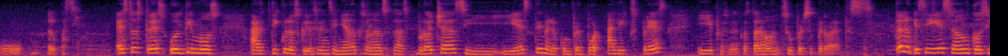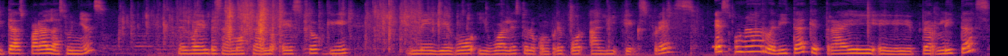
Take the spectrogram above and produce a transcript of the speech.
o algo así. Estos tres últimos artículos que les he enseñado que son las, brochas y, y, este me lo compré por AliExpress y pues me costaron súper súper baratas. Todo lo que sigue son cositas para las uñas. Les voy a empezar mostrando esto que me llegó igual, esto lo compré por AliExpress. Es una ruedita que trae eh, perlitas,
